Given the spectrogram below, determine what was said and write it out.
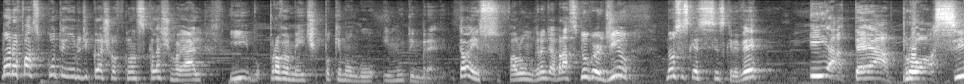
Mano, eu faço conteúdo de Clash of Clans, Clash Royale e provavelmente Pokémon GO em muito em breve. Então é isso, falou, um grande abraço do gordinho. Não se esqueça de se inscrever e até a próxima!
